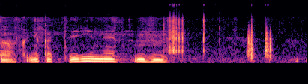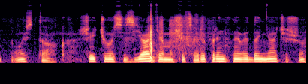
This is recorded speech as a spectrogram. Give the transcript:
Так, Екатерини. Угу. Ось так. Ще чогось з ятями, що це репринтне видання чи що.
